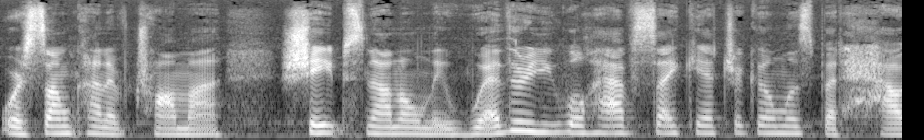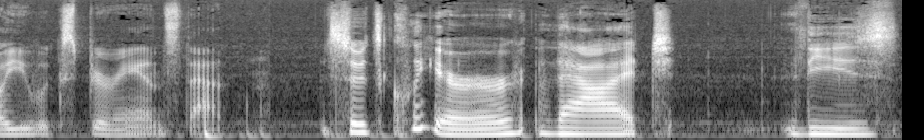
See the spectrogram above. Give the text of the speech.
or some kind of trauma shapes not only whether you will have psychiatric illness, but how you experience that. So it's clear that these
